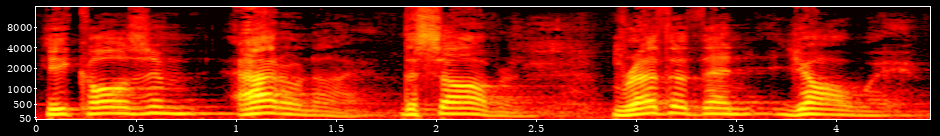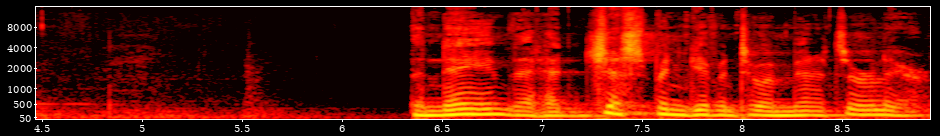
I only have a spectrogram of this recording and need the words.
he calls him Adonai, the sovereign, rather than Yahweh, the name that had just been given to him minutes earlier.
